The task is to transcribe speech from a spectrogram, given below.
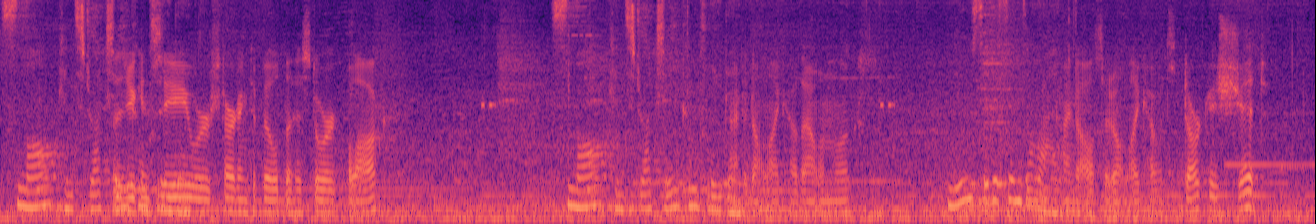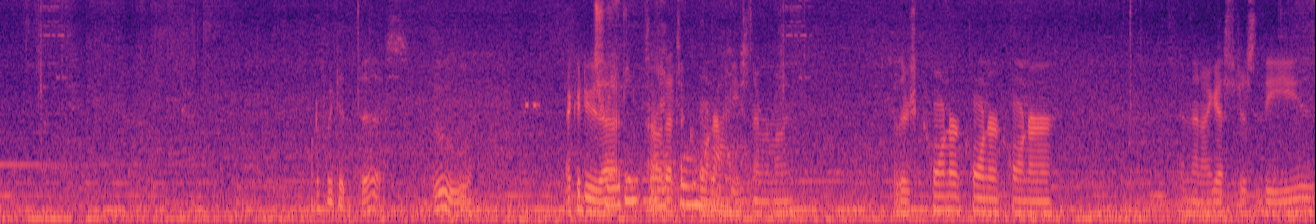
Small construction As you can see, we're starting to build the historic block. Small construction completed. Kinda don't like how that one looks. New citizens arrived. Kinda also don't like how it's dark as shit. What if we did this? Ooh. I could do that. Oh, that's a corner arrived. piece, never mind. So there's corner, corner, corner. And then I guess just these,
